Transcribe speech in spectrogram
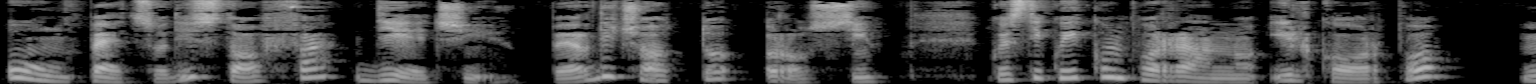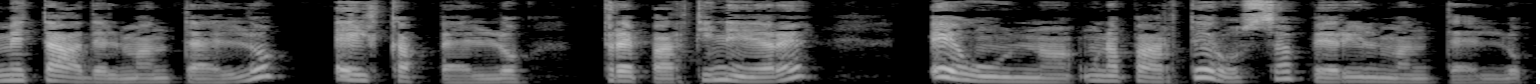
un pezzo di stoffa 10 per 18 rossi. Questi qui comporranno il corpo, metà del mantello e il cappello, tre parti nere e un, una parte rossa per il mantello.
